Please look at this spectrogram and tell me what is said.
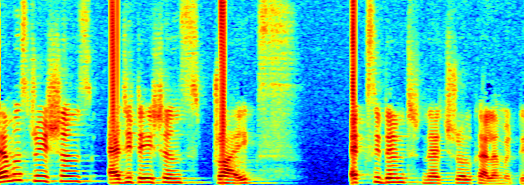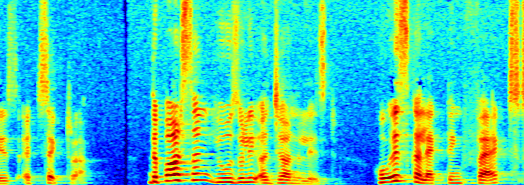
demonstrations, agitations, strikes, accident, natural calamities, etc. The person, usually a journalist, who is collecting facts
